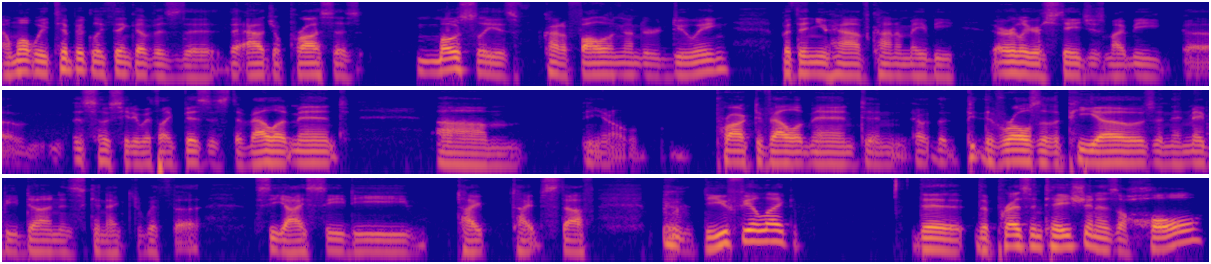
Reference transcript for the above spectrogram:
And what we typically think of as the the agile process mostly is kind of following under doing, but then you have kind of maybe the earlier stages might be uh, associated with like business development, um, you know product development and uh, the, the roles of the POs, and then maybe done is connected with the CI/CD type type stuff. Do you feel like the the presentation as a whole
